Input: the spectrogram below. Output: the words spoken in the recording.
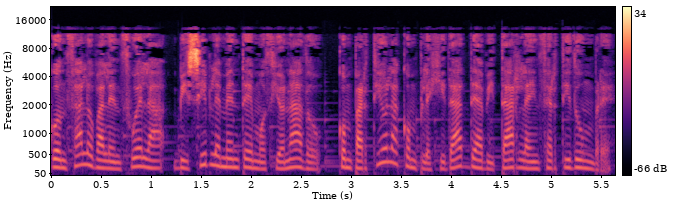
Gonzalo Valenzuela, visiblemente emocionado, compartió la complejidad de habitar la incertidumbre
